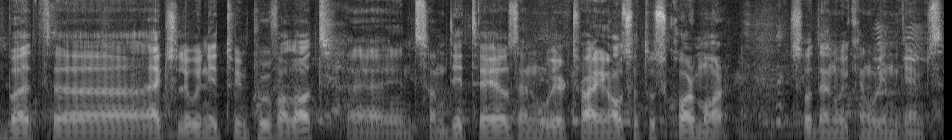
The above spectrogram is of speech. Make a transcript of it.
But uh, actually, we need to improve a lot uh, in some details, and we're trying also to score more, so then we can win games.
